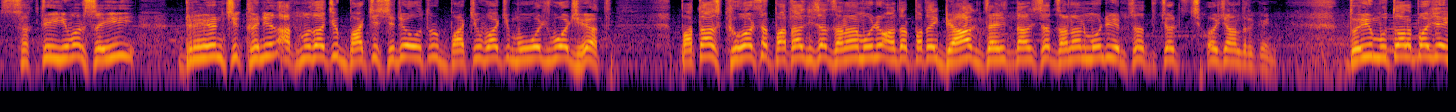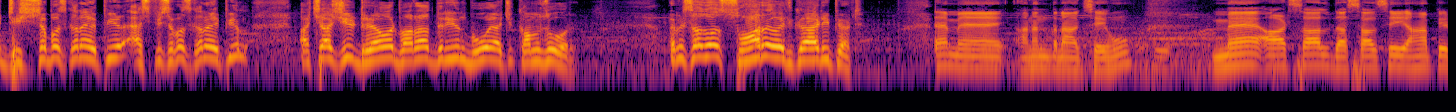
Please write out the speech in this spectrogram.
سختی یون صحیح، ڈرین کھنت ات مز بچہ سیدھے اتر بچہ وچہ موج ووج ہیت۔ پتہ کھر سا، پتہ نیسا زنان مونی اندر پتہ بیاکھ زنان مونی یم سات چھج اندر کن دیم مطالبہ ڈی سی صبس کرنا اپیل، ایس پی صبس کرنا اپیل۔ اچھا ڈرائیور برادری ہند بوئے اچھا کمزور۔ أمس حظ سوار أتھۍ گاڑی پٮ۪ٹھ میں اننت ناگ سے ہوں۔ میں آٹھ سال، دس سال سے یہاں پہ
